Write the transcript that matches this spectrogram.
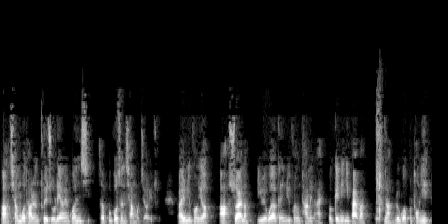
啊。强迫他人退出恋爱关系，这不构成强迫交易罪。把你女朋友啊甩了，因为我要跟你女朋友谈恋爱，我给你一百万啊，如果不同意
